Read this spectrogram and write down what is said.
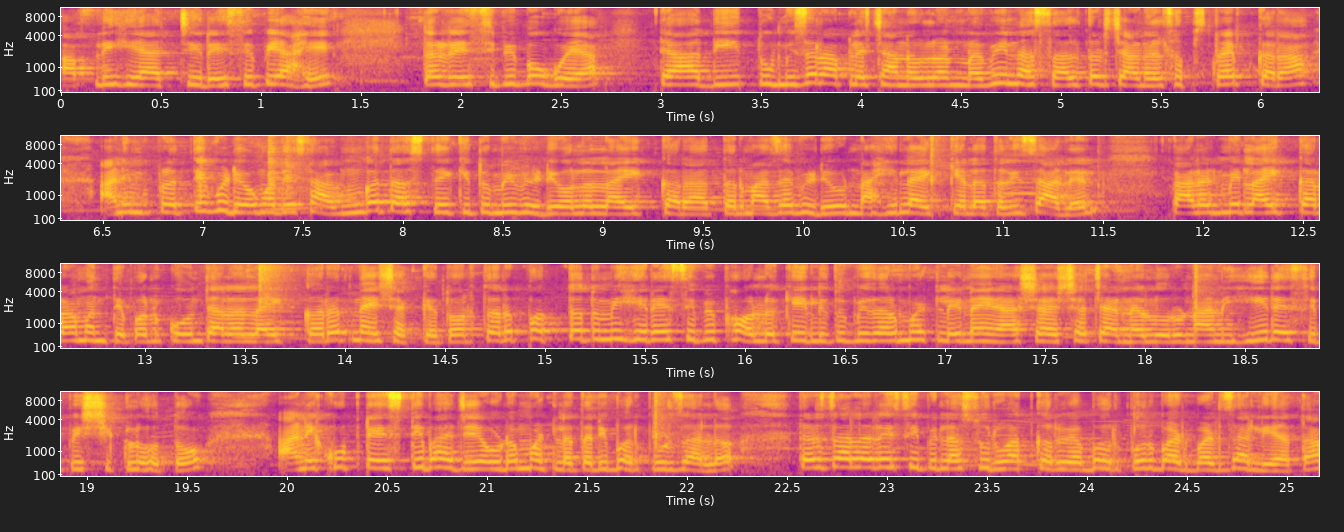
आपली ही आजची रेसिपी आहे. तर रेसिपी बघूया. त्याआधी तुम्ही जर आपल्या चॅनलवर नवीन असाल तर चॅनल सबस्क्राईब करा. आणि मी प्रत्येक व्हिडिओमध्ये सांगत असते की तुम्ही व्हिडिओला लाईक करा. तर माझा व्हिडिओ नाही लाईक केला तरी चालेल. कारण मी लाईक करा म्हणते पण कोण त्याला लाईक करत नाही शक्यतो. तर फक्त तुम्ही ही रेसिपी फॉलो केली तुम्ही जर म्हटले नाही अशा अशा चॅनलवरून आम्ही ही रेसिपी शिकलो होतो. आणि खूप टेस्टी भाजी एवढं म्हटलं तरी भरपूर झालं. तर चला रेसिपीला सुरुवात करूया भरपूर बडबड झाली आता.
